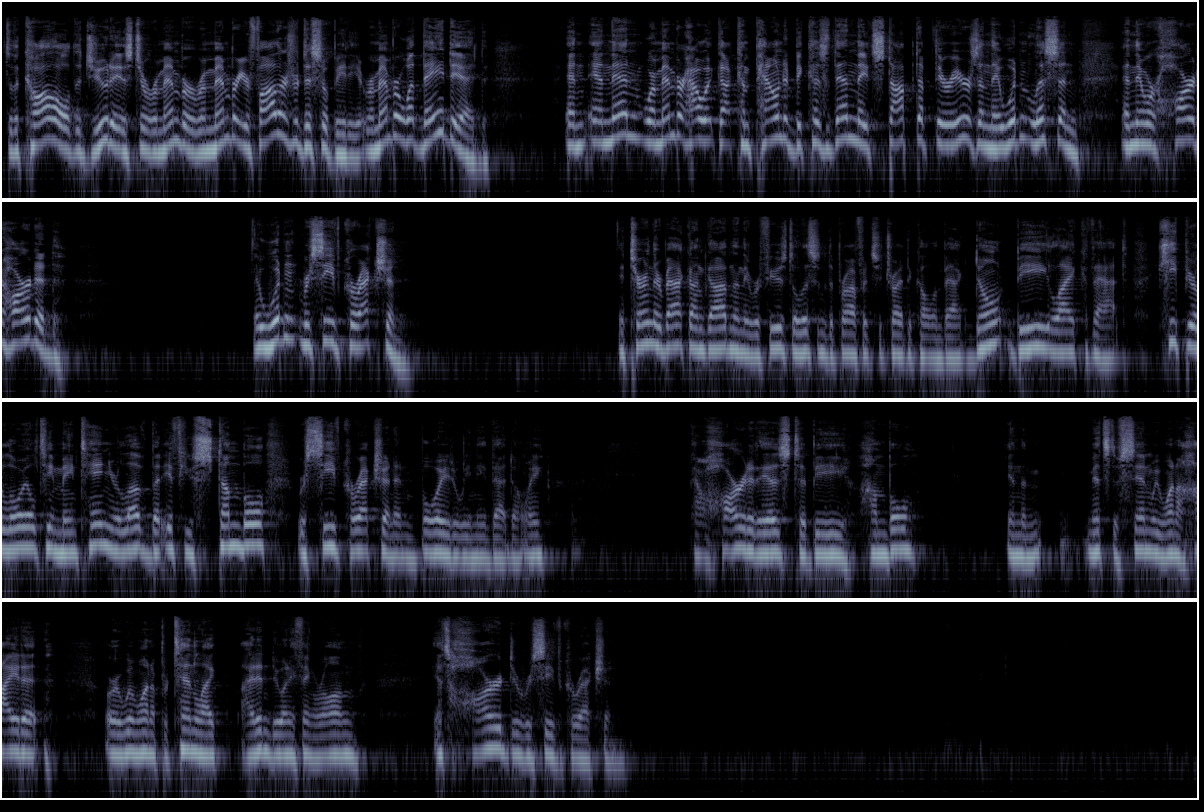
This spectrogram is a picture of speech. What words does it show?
So the call to Judah is to remember remember your fathers were disobedient. Remember what they did. And, and then remember how it got compounded because then they stopped up their ears and they wouldn't listen and they were hard hearted. They wouldn't receive correction. They turned their back on God and then they refused to listen to the prophets who tried to call them back. Don't be like that. Keep your loyalty, maintain your love, but if you stumble, receive correction. And boy, do we need that, don't we? How hard it is to be humble in the midst of sin. We want to hide it or we want to pretend like I didn't do anything wrong. It's hard to receive correction.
